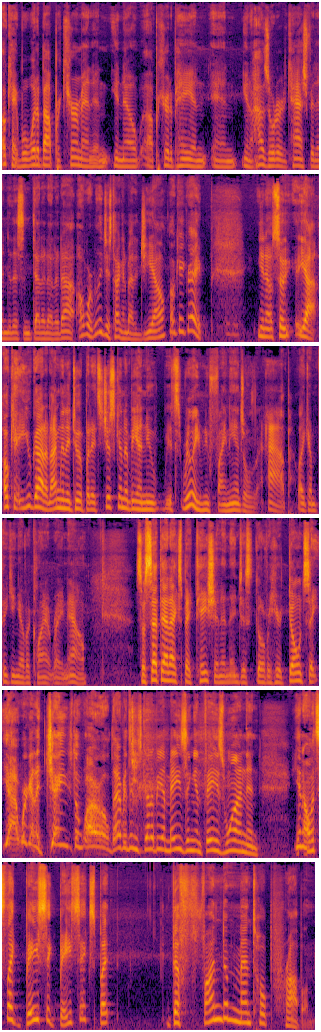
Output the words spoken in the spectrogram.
Okay, well, what about procurement and you know uh, procure to pay and and you know how's order to cash fit into this and da da da da da. Oh, we're really just talking about a GL. Okay, great. You know, so yeah, okay, you got it. I'm going to do it, but it's just going to be a new. It's really a new financials app. Like I'm thinking of a client right now. So set that expectation and then just go over here. Don't say, yeah, we're going to change the world. Everything's going to be amazing in phase one. And, you know, it's like basic basics, but the fundamental problem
